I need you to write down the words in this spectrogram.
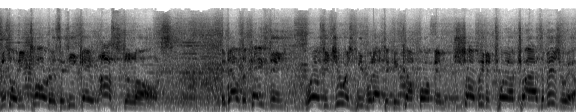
This is what he told us, is he gave us the laws. If that was the case, then where's the Jewish people that can come forth and show me the 12 tribes of Israel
